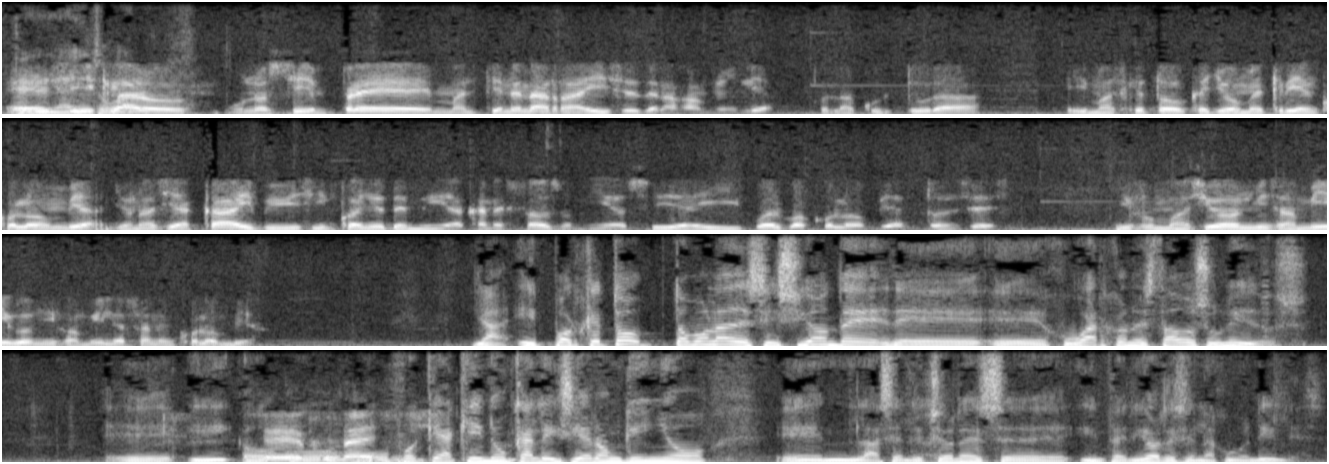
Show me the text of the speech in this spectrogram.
Eh, sí, claro, uno siempre mantiene las raíces de la familia, pues la cultura y más que todo que yo me crié en Colombia. Yo nací acá y viví cinco años de mi vida acá en Estados Unidos y de ahí vuelvo a Colombia. Entonces, mi formación, mis amigos, mi familia están en Colombia. Ya, ¿y por qué to- tomó la decisión de, de, eh, jugar con Estados Unidos? Eh, y, o, Eh, fue o- fue que aquí nunca le hicieron guiño en las elecciones eh, inferiores, en las juveniles?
